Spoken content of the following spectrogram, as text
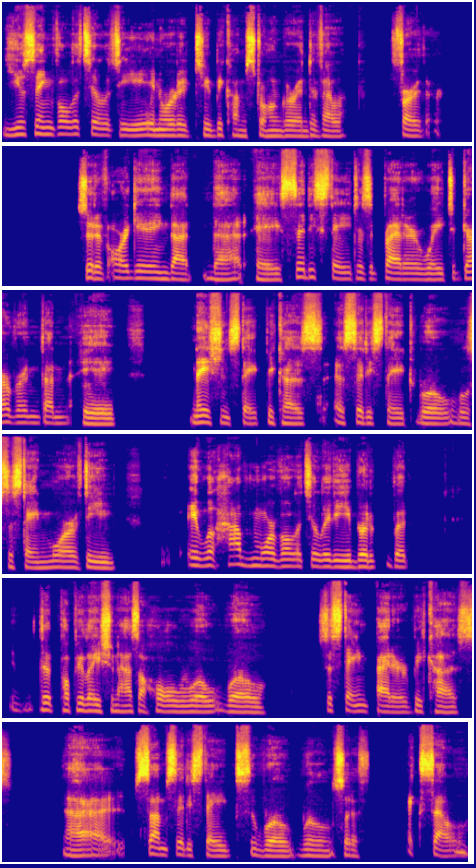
using volatility in order to become stronger and develop further. Sort of arguing that that a city state is a better way to govern than a nation state because a city state will will sustain more of the it will have more volatility, but but the population as a whole will will sustain better because uh, some city states will will sort of excel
